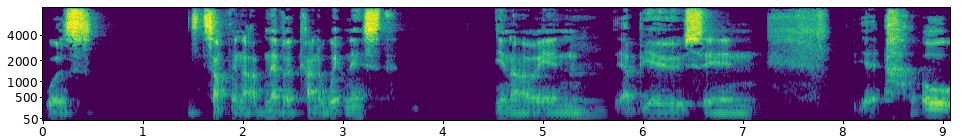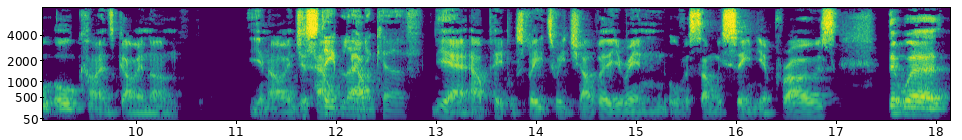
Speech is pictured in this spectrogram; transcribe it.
was something that I've never kind of witnessed, you know, in mm. abuse, in yeah, all all kinds going on, you know, and just steep learning how, curve. Yeah, how people speak to each other. You're in all of a sudden with senior pros that were,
